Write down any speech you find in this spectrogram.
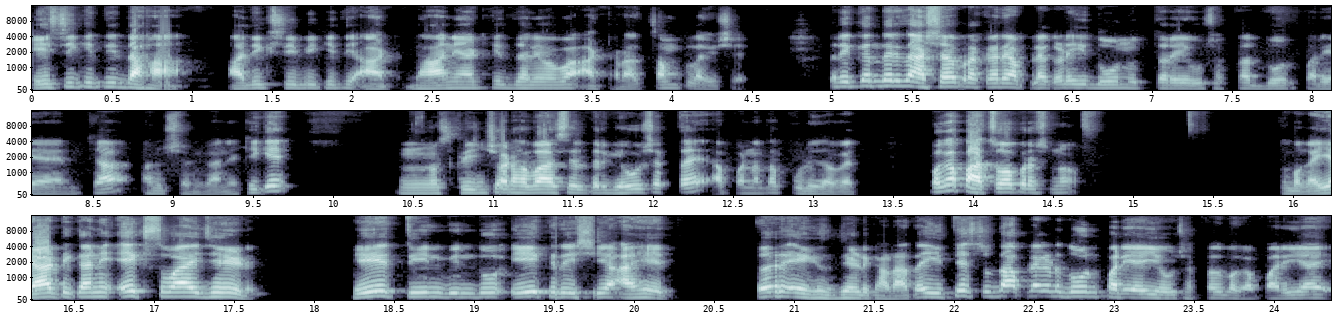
A C किती? दहा. अधिक सी बी किती? आठ. दहा आणि आठ किती झाले बाबा? अठरा. संपला विषय. तर एकंदरीत अशा प्रकारे आपल्याकडे ही दोन उत्तरं येऊ शकतात दोन पर्यायांच्या अनुषंगाने. ठीक आहे? स्क्रीनशॉट हवा असेल तर घेऊ शकताय. आपण आता पुढे जाऊयात. बघा पाचवा प्रश्न. बघा या ठिकाणी एक्स वाय झेड हे तीन बिंदू एक रेषीय आहेत. तर एक्स झेड काढा. आता इथे सुद्धा आपल्याकडे दोन पर्याय येऊ शकतात. बघा पर्याय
